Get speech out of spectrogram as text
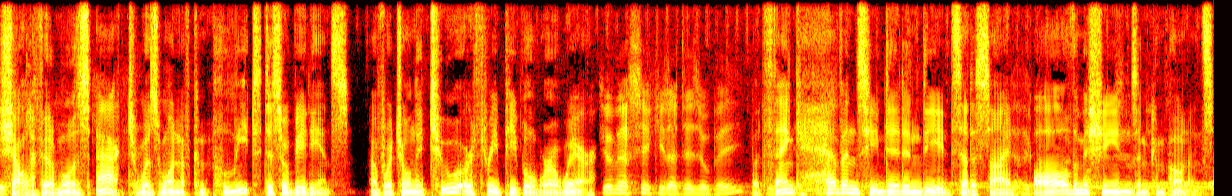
Charles Vermot's act was one of complete disobedience, of which only two or three people were aware. But thank heavens he did indeed set aside all the machines and components.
